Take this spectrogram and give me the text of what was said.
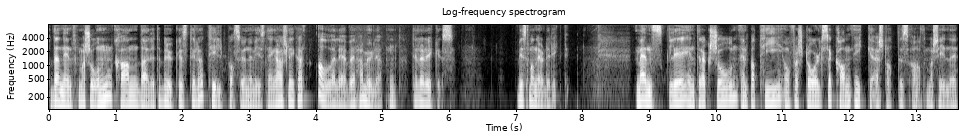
Og Denne informasjonen kan deretter brukes til å tilpasse undervisninga slik at alle elever har muligheten til å lykkes, hvis man gjør det riktig. Menneskelig interaksjon, empati og forståelse kan ikke erstattes av maskiner,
